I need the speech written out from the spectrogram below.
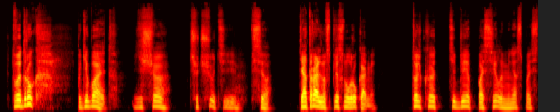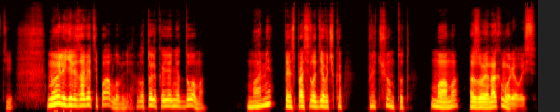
— «твой друг погибает. Еще чуть-чуть и все». Театрально всплеснул руками. «Только тебе по силам меня спасти. Ну или Елизавете Павловне, вот только ее нет дома». «Маме?» — переспросила девочка. «При чем тут мама?» Зоя нахмурилась.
